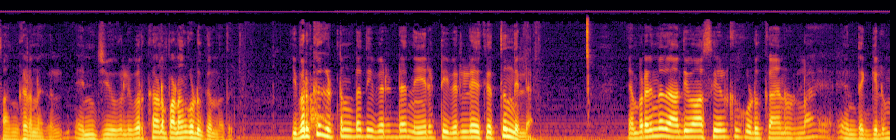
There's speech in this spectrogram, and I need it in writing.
സംഘടനകൾ എൻ ജി ഒകൾ ഇവർക്കാണ് പണം കൊടുക്കുന്നത്. ഇവർക്ക് കിട്ടേണ്ടത് ഇവരുടെ നേരിട്ട് ഇവരിലേക്ക് എത്തുന്നില്ല. ഞാൻ പറയുന്നത് ആദിവാസികൾക്ക് കൊടുക്കാനുള്ള എന്തെങ്കിലും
